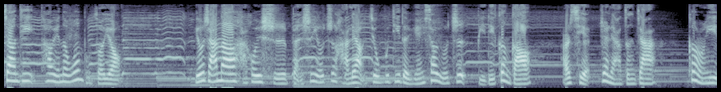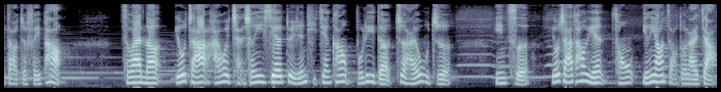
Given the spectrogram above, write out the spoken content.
降低汤圆的温补作用。油炸呢还会使本身油脂含量就不低的元宵油脂比例更高，而且热量增加，更容易导致肥胖。此外呢，油炸还会产生一些对人体健康不利的致癌物质，因此油炸汤圆从营养角度来讲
